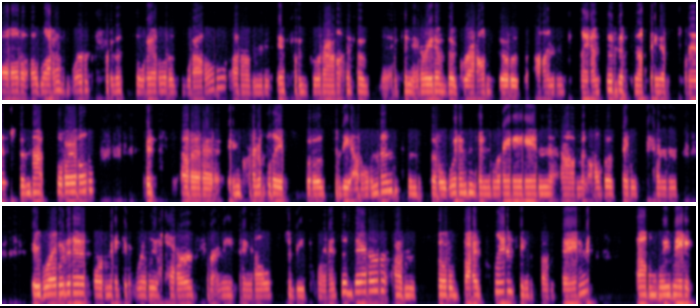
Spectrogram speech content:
all, a lot of work for the soil as well. Um, if a ground, if, a, if an area of the ground goes unplanted, if nothing is planted in that soil, it's uh, incredibly exposed to the elements, and so wind and rain um, and all those things can erode it or make it really hard for anything else to be planted there. Um, so by planting something, um, we make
